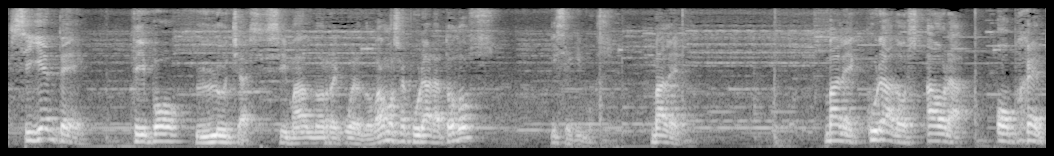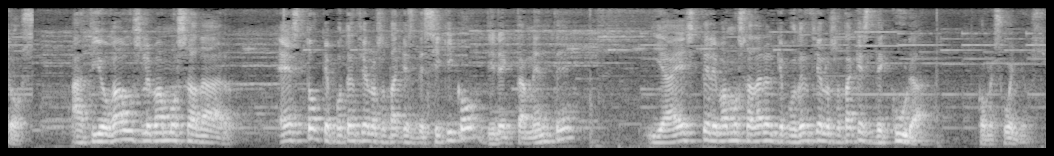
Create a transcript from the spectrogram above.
siguiente tipo luchas, si mal no recuerdo. Vamos a curar a todos y seguimos. Vale. Vale, curados. Ahora, objetos. A Tío Gauss le vamos a dar esto que potencia los ataques de psíquico directamente. Y a este le vamos a dar el que potencia los ataques de cura. Come sueños.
